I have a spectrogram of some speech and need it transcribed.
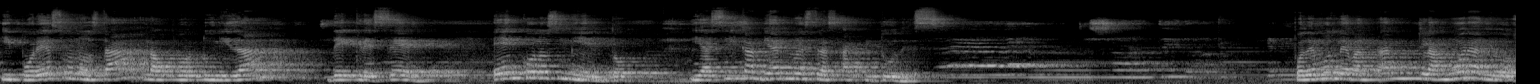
y por eso nos da la oportunidad de crecer en conocimiento y así cambiar nuestras actitudes. Podemos levantar un clamor a Dios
